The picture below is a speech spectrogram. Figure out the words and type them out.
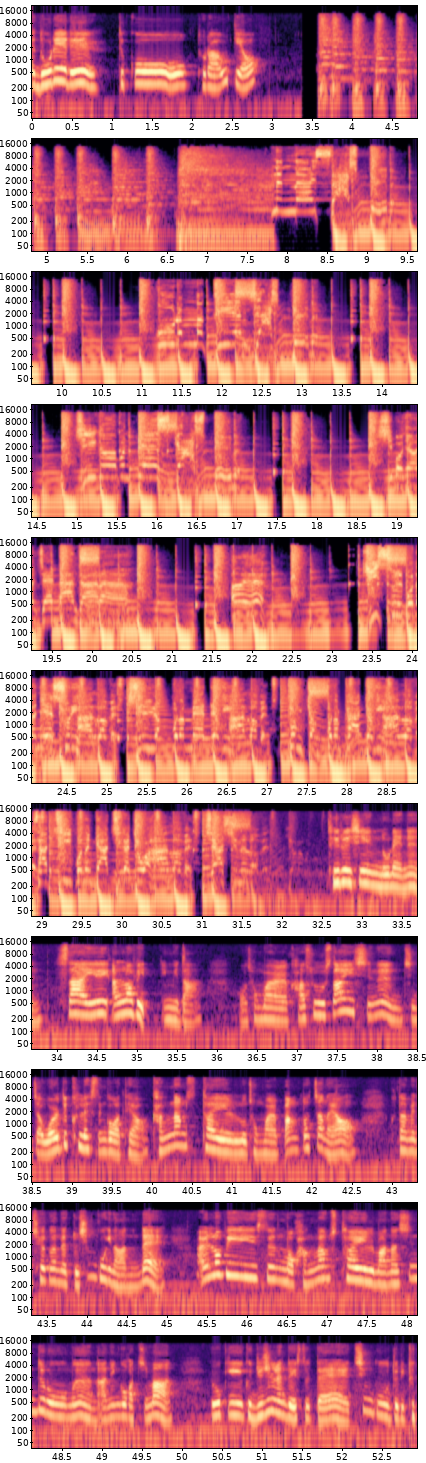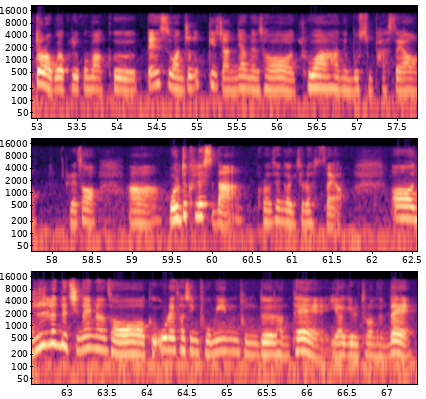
노래를 듣고 돌아올게요. 15년째 단단하. Oh yeah. 기술보단 예술이, I love it. 실력보단 매력이, I love it. 품격보단 파격이, I love it. 사치보단 가치가 좋아, I love it. 자신을 love it. 들으신 노래는 싸이의 I love it입니다. 어, 정말 가수 싸이 씨는 진짜 월드 클래스인 것 같아요. 강남 스타일로 정말 빵 떴잖아요. 그 다음에 최근에 또 신곡이 나왔는데, I love it은 뭐 강남 스타일만한 신드롬은 아닌 것 같지만, 여기 그 뉴질랜드에 있을 때 친구들이 듣더라고요. 그리고 막 그 댄스 완전 웃기지 않냐면서 좋아하는 모습 봤어요. 그래서, 아, 월드 클래스다. 그런 생각이 들었어요. 어, 뉴질랜드 지내면서 그 오래 사신 교민 분들한테 이야기를 들었는데,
